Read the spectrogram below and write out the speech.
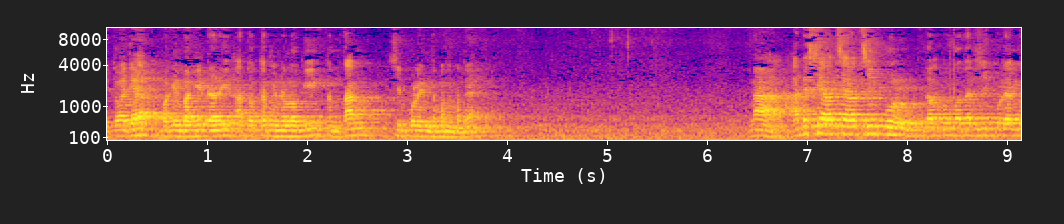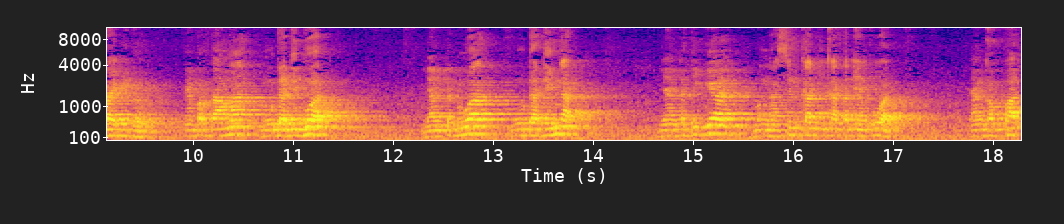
Itu aja bagian-bagian dari atau terminologi tentang simpul ini teman-teman ya. Nah, ada syarat-syarat simpul dalam pembuatan simpul yang baik itu. Yang pertama, mudah dibuat. Yang kedua, mudah diingat. Yang ketiga, menghasilkan ikatan yang kuat. Yang keempat,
